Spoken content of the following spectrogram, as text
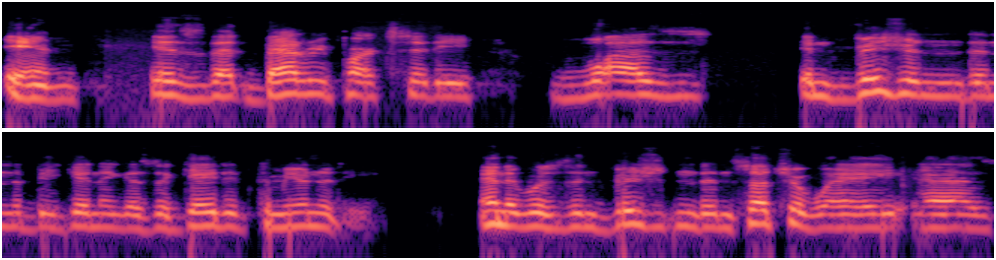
in is that battery park city was envisioned in the beginning as a gated community. And it was envisioned in such a way as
